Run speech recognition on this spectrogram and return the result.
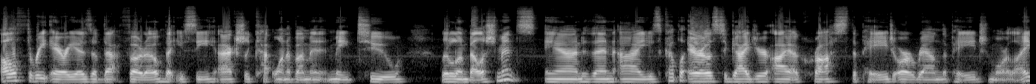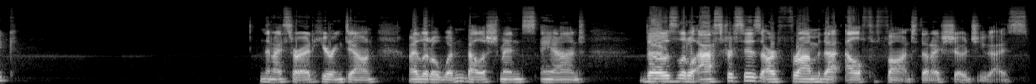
all three areas of that photo that you see. I actually cut one of them and it made two little embellishments. And then I use a couple arrows to guide your eye across the page or around the page, more like. And then I start adhering down my little wood embellishments and those little asterisks are from that elf font that I showed you guys.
